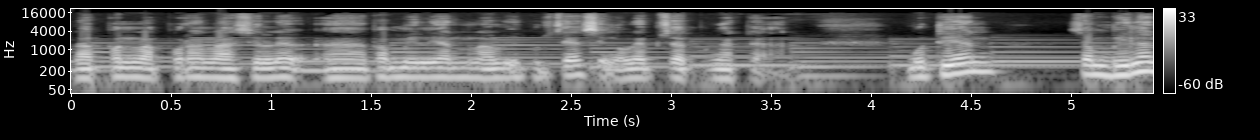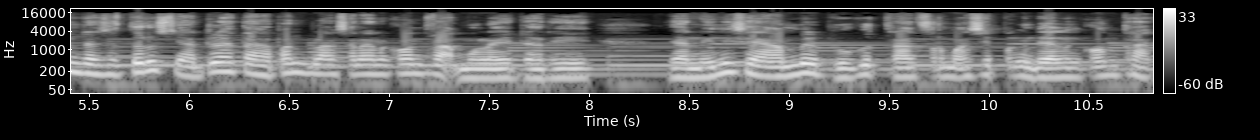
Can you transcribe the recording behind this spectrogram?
8 laporan hasil uh, pemilihan melalui purchasing oleh pusat pengadaan. Kemudian 9 dan seterusnya adalah tahapan pelaksanaan kontrak mulai dari dan ini saya ambil buku transformasi pengendalian kontrak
